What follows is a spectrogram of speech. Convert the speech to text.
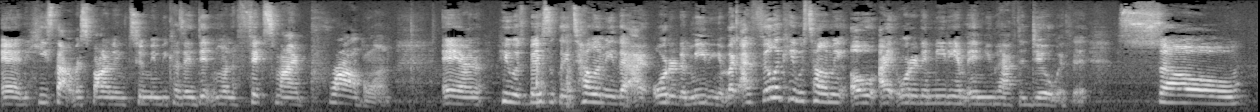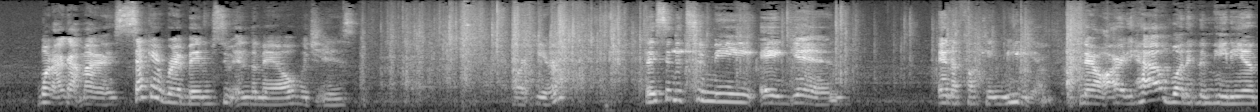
and he stopped responding to me because they didn't want to fix my problem and he was basically telling me that I ordered a medium. Like I feel like he was telling me, "Oh, I ordered a medium and you have to deal with it." So when I got my second red bathing suit in the mail, which is right here, they sent it to me again in a fucking medium. Now I already have one in the medium,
